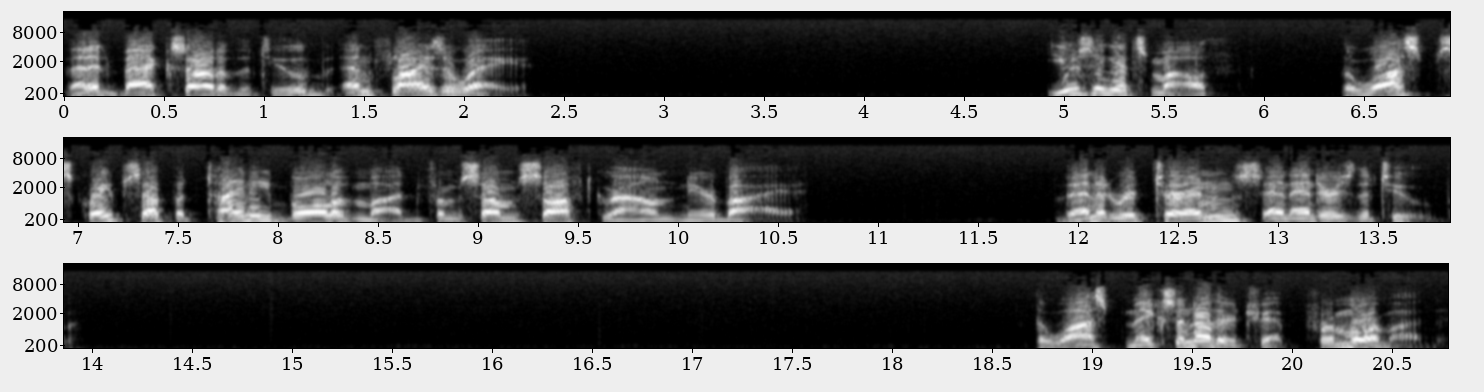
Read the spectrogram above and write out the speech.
Then it backs out of the tube and flies away. Using its mouth, the wasp scrapes up a tiny ball of mud from some soft ground nearby. Then it returns and enters the tube. The wasp makes another trip for more mud.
